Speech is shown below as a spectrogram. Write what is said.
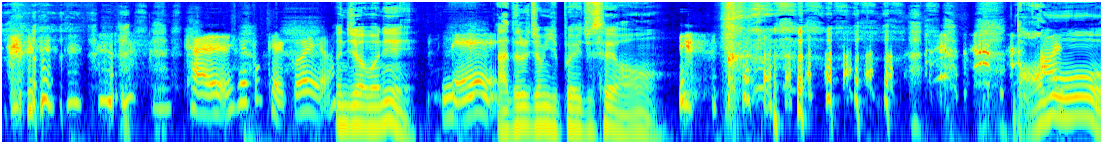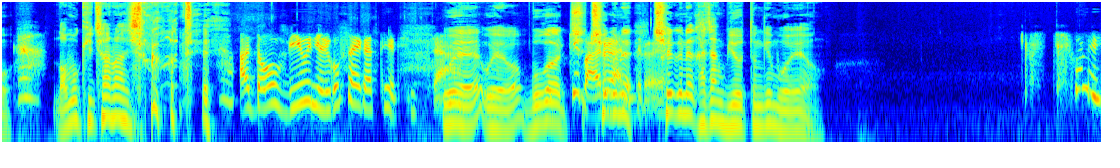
잘 회복될 거예요. 은지 어머니 네. 아들을 좀 이뻐해 주세요. 너무 너무 귀찮아하시는 것 같아. 아 너무 미운 일곱 살 같아요, 진짜. 왜 왜요? 뭐가 최- 최근에? 최근에 가장 미웠던 게 뭐예요? 최근에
